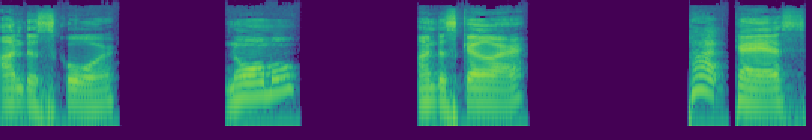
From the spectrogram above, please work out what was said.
underscore normal underscore podcast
